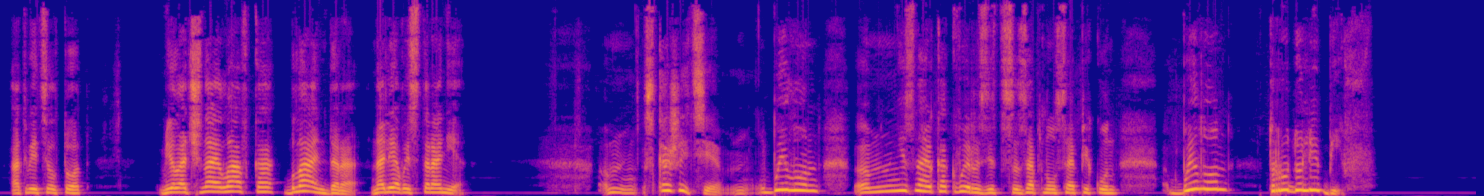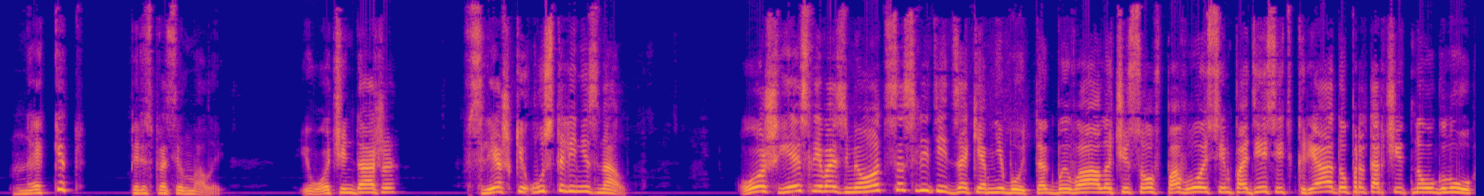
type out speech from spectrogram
— ответил тот. — Мелочная лавка Блайндера на левой стороне. — Скажите, был он, не знаю, как выразиться, — запнулся опекун, — был он трудолюбив? — Некет? — переспросил малый. — И очень даже. В слежке устали не знал. Уж если возьмется следить за кем-нибудь, так бывало часов по восемь, по десять к ряду проторчит на углу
